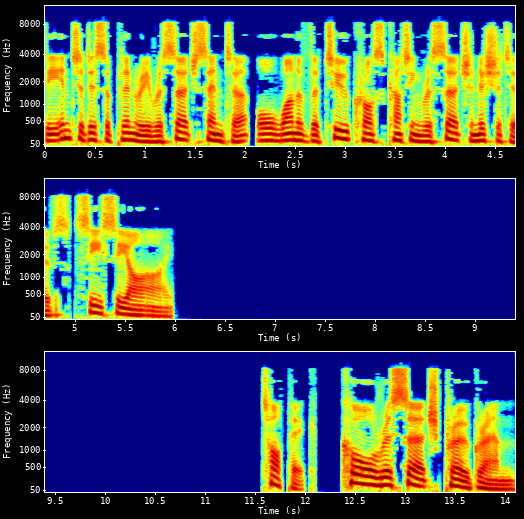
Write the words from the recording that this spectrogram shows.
the Interdisciplinary Research Center, or one of the two cross-cutting research initiatives CCRI. Core Research Program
